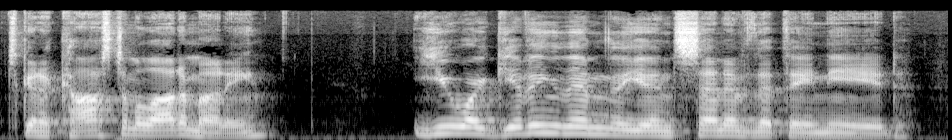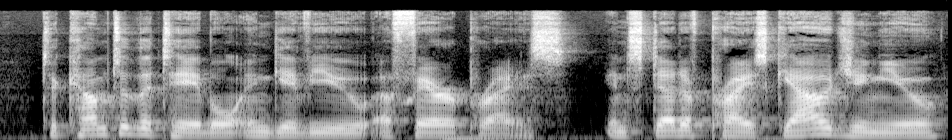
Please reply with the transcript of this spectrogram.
It's going to cost them a lot of money. You are giving them the incentive that they need to come to the table and give you a fair price. Instead of price gouging you,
